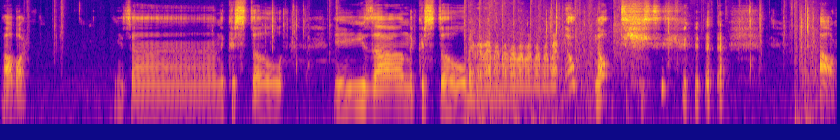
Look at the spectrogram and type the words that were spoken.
Oh boy. He's on the crystal. He's on the crystal. Nope, nope. oh.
